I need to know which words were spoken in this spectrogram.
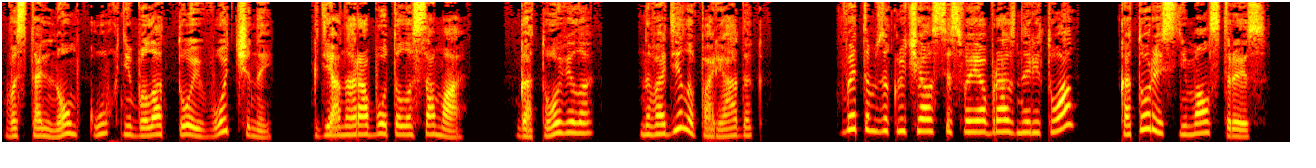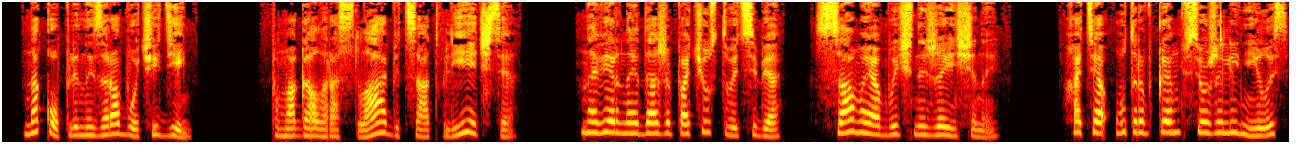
В остальном кухня была той вотчиной, где она работала сама, готовила, наводила порядок. В этом заключался своеобразный ритуал, который снимал стресс, накопленный за рабочий день. Помогал расслабиться, отвлечься, наверное, даже почувствовать себя самой обычной женщиной. Хотя утром Кэм все же ленилась,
